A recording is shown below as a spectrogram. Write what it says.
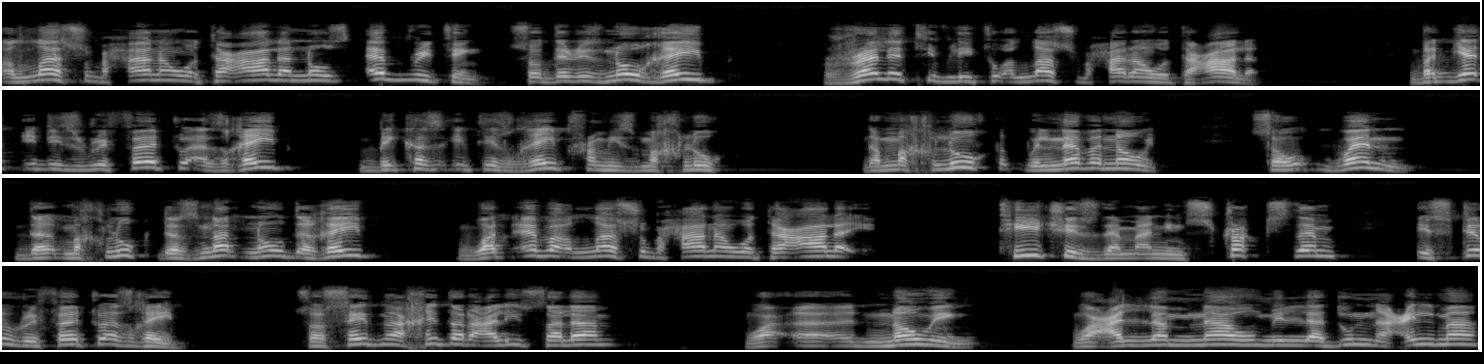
Allah subhanahu wa ta'ala knows everything. So there is no ghaib relatively to Allah subhanahu wa ta'ala. But yet it is referred to as ghaib because it is ghaib from his makhluk. The makhluk will never know it. So when the makhluk does not know the ghaib, whatever Allah subhanahu wa ta'ala teaches them and instructs them is still referred to as ghaib. So Sayyidina Khidr alayhi salam, uh, knowing, وَعَلَّمْنَاهُ مِن لَدُنَّ عِلْمًا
